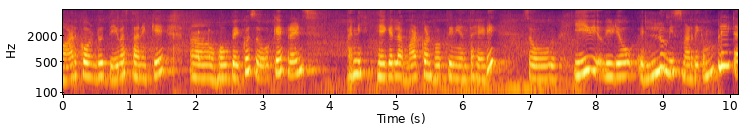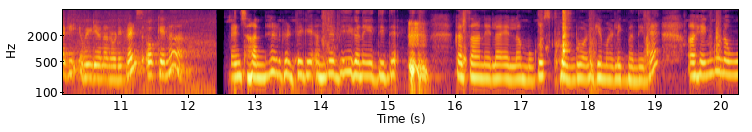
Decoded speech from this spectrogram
ಮಾಡಿಕೊಂಡು ದೇವಸ್ಥಾನಕ್ಕೆ ಹೋಗಬೇಕು. ಸೊ ಓಕೆ ಫ್ರೆಂಡ್ಸ್ ಬನ್ನಿ, ಹೇಗೆಲ್ಲ ಮಾಡ್ಕೊಂಡು ಹೋಗ್ತೀನಿ ಅಂತ ಹೇಳಿ. ಸೊ ಈ ವಿಡಿಯೋ ಎಲ್ಲೂ ಮಿಸ್ ಮಾಡಿದೆ ಕಂಪ್ಲೀಟಾಗಿ ವಿಡಿಯೋನ ನೋಡಿ ಫ್ರೆಂಡ್ಸ್ ಓಕೆನಾ ಫ್ರೆಂಡ್ಸ್ ಹನ್ನೆರಡು ಗಂಟೆಗೆ ಅಂದರೆ ಬೇಗನೆ ಎದ್ದಿದ್ದೆ. ಕಸನೆಲ್ಲ ಎಲ್ಲ ಮುಗಿಸ್ಕೊಂಡು ಅಡುಗೆ ಮಾಡಲಿಕ್ಕೆ ಬಂದಿದ್ದೆ. ಹೆಂಗೂ ನಾವು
